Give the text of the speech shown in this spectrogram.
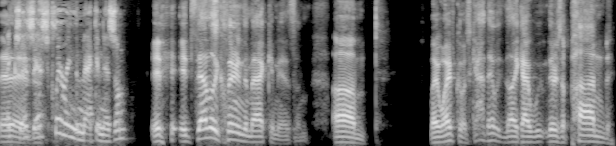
That's, that's clearing the mechanism. It, it's definitely clearing the mechanism. Um, my wife goes, God, that was like I. There's a pond,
